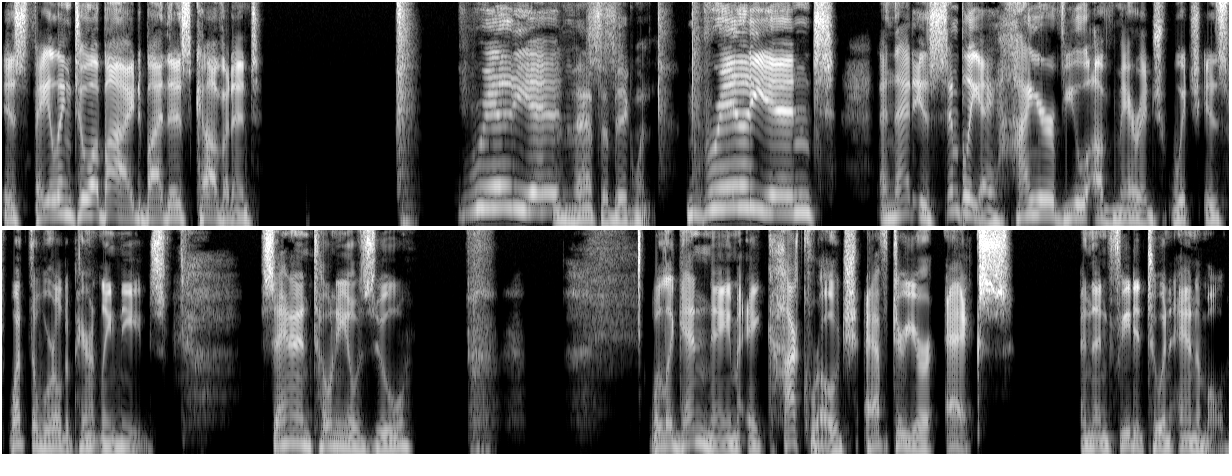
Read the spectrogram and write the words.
is failing to abide by this covenant. Brilliant. That's a big one. Brilliant. And that is simply a higher view of marriage, which is what the world apparently needs. San Antonio Zoo will again name a cockroach after your ex and then feed it to an animal.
